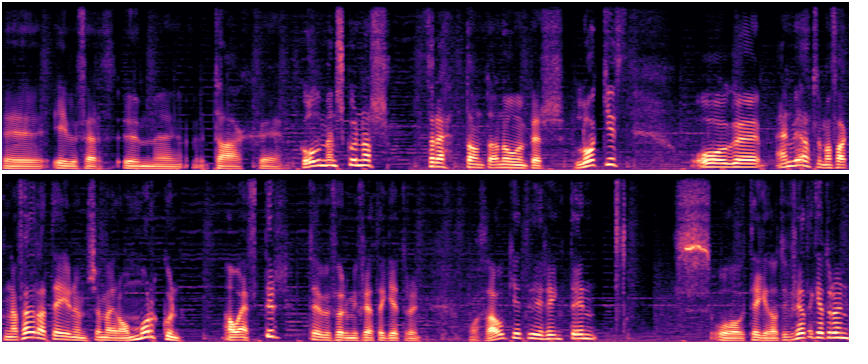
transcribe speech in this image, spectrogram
yfirferð um dag góðmennskunnar. 13. november lokið og eh, en við ætlum að fagna feðradeginum sem er á morgun á eftir þegar við förum í fréttageturinn og þá getur við ringt inn og tekið þátt í fréttageturinn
